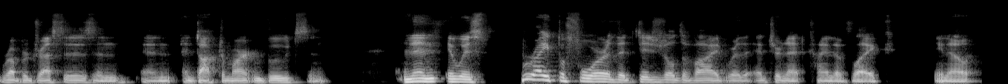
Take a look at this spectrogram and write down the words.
rubber dresses and and and Dr. Martin boots and and then it was right before the digital divide where the internet kind of like you know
